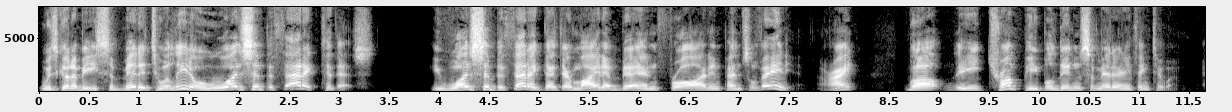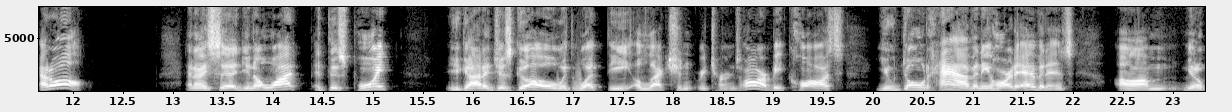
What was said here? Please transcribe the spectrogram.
was going to be submitted to Alito, who was sympathetic to this. He was sympathetic that there might have been fraud in Pennsylvania. All right. Well, the Trump people didn't submit anything to him at all. And I said, you know what? At this point, you got to just go with what the election returns are because you don't have any hard evidence. Um, you know,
